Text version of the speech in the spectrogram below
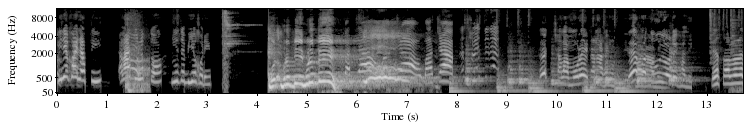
কিরে কয় নাতি? এলা চলো তো নিজে বিয়ে করি মুরব্বি মুরব্বি বাঁচাও বাঁচাও এ শালা মোরে কানা খাইনু এ মো তুই ওড়ে খালি এ চলো রে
